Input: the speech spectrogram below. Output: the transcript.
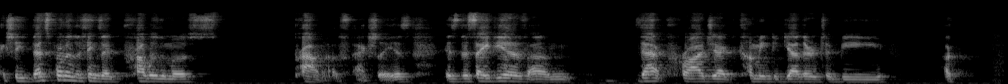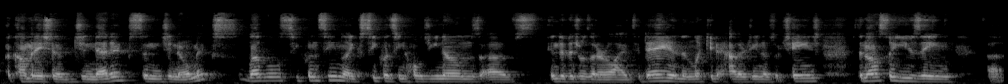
actually, that's one of the things I'm probably the most proud of actually is, is this idea of um, that project coming together to be a combination of genetics and genomics level sequencing, like sequencing whole genomes of individuals that are alive today and then looking at how their genomes have changed. But Then also using uh,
